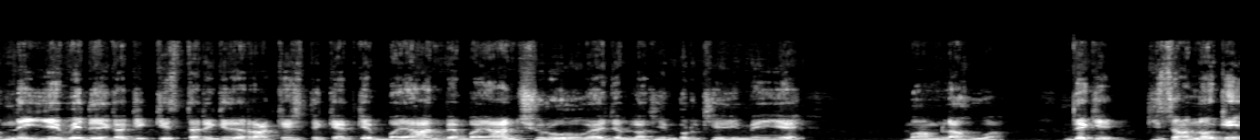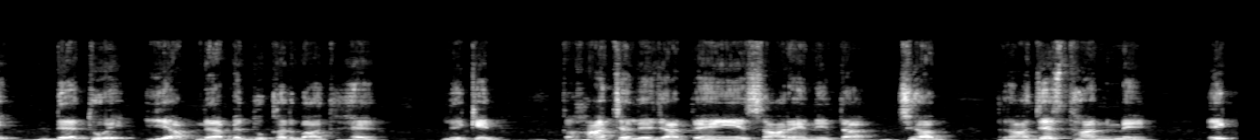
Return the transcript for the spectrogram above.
हमने ये भी देखा कि किस तरीके से राकेश टिकैत के बयान पे बयान शुरू हो गए जब लखीमपुर खीरी में ये मामला हुआ। देखिए, किसानों की डेथ हुई, ये अपने आप में दुखद बात है, लेकिन कहाँ चले जाते हैं ये सारे नेता जब राजस्थान में एक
